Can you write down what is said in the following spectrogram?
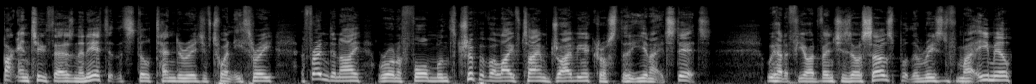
Back in 2008, at the still tender age of 23, a friend and I were on a four month trip of a lifetime driving across the United States. We had a few adventures ourselves, but the reason for my email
